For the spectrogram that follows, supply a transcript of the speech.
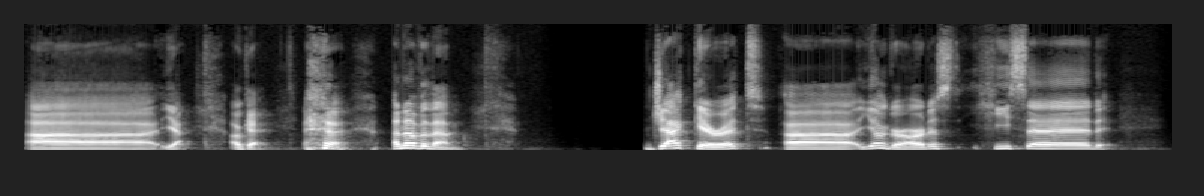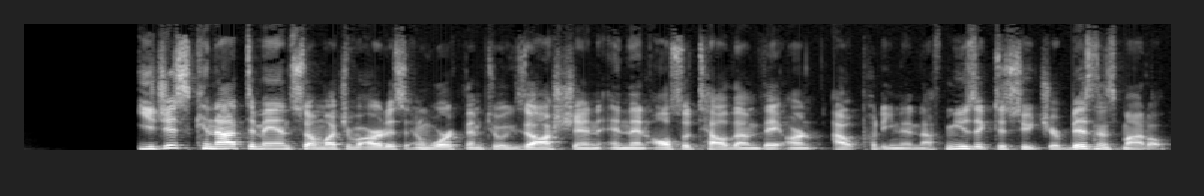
Uh, yeah. Okay. Enough of them. Jack Garratt, uh, younger artist, he said, You just cannot demand so much of artists and work them to exhaustion and then also tell them they aren't outputting enough music to suit your business model.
